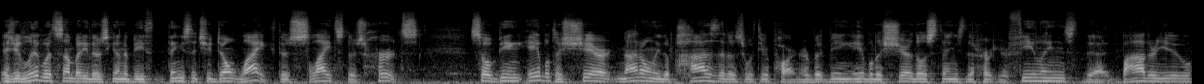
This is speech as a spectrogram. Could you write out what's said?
as you live with somebody, there's going to be things that you don't like. There's slights, there's hurts. So being able to share not only the positives with your partner, but being able to share those things that hurt your feelings, that bother you,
